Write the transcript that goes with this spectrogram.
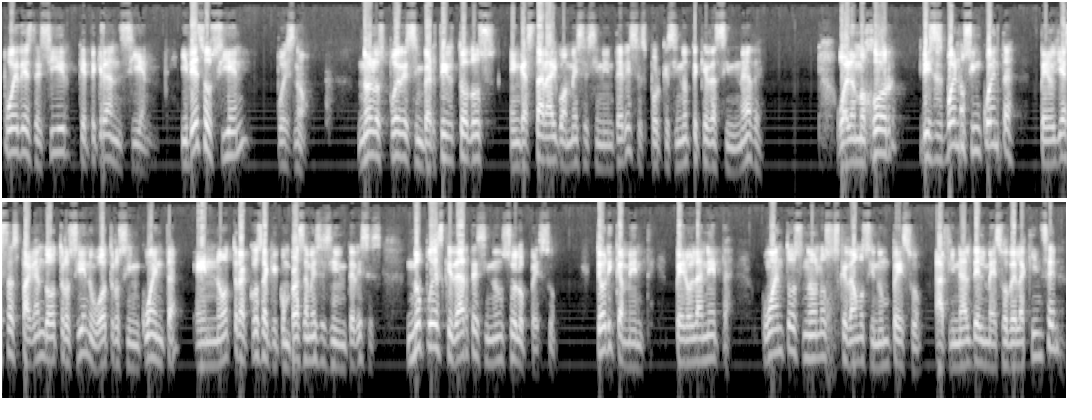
puedes decir que te quedan 100. Y de esos 100, pues no, no los puedes invertir todos en gastar algo a meses sin intereses, porque si no te quedas sin nada. O a lo mejor dices, bueno, 50, pero ya estás pagando otros 100 u otros 50 en otra cosa que compras a meses sin intereses. No puedes quedarte sin un solo peso, teóricamente, pero la neta, ¿cuántos no nos quedamos sin un peso a final del mes o de la quincena?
